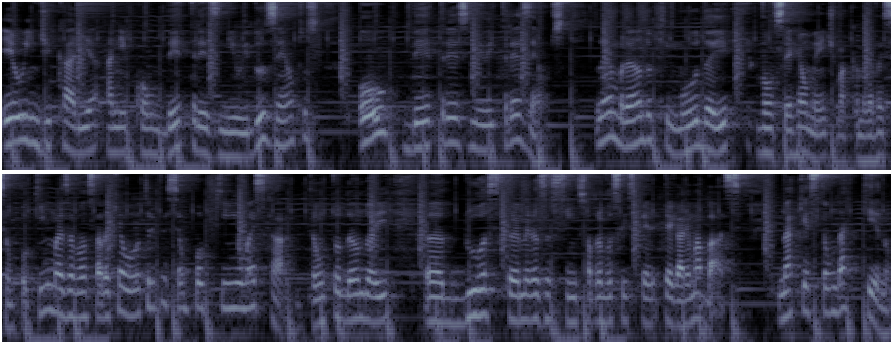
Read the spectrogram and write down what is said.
eu indicaria a Nikon D3200 ou D3300. Lembrando que muda aí, vão ser realmente uma câmera vai ser um pouquinho mais avançada que a outra e vai ser um pouquinho mais caro. Então tô dando aí uh, duas câmeras assim só para vocês pe pegarem uma base. Na questão da Canon,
